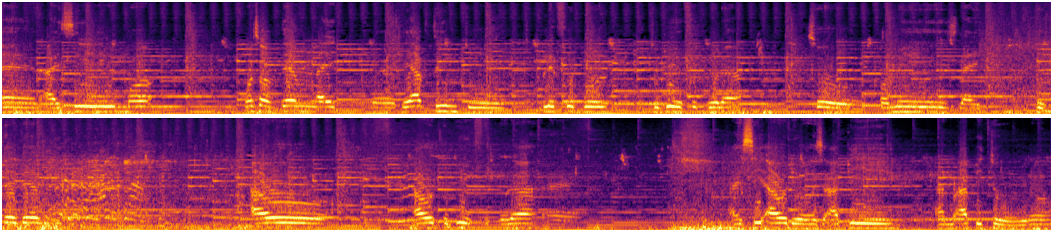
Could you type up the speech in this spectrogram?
and I see more. Most of them like uh, they have dream to play football, to be a footballer. So for me, it's like to tell them how how to be a footballer. I see how they was happy. I'm happy too, you know.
